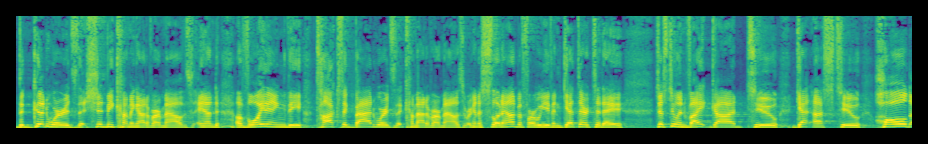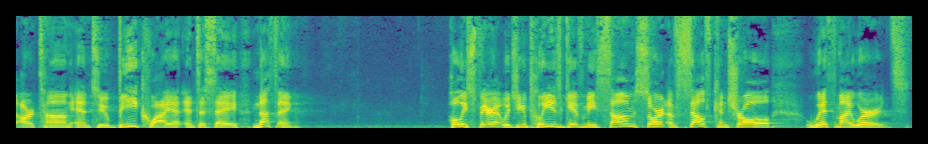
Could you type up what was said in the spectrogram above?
the good words that should be coming out of our mouths and avoiding the toxic bad words that come out of our mouths. We're going to slow down before we even get there today just to invite God to get us to hold our tongue and to be quiet and to say nothing. Holy Spirit, would you please give me some sort of self control with my words?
